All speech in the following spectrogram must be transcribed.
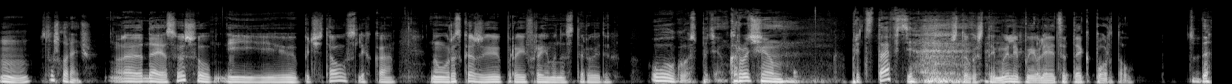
Mm. Слышал раньше? Э, да, я слышал и почитал слегка. Ну, расскажи про ифреймы на стероидах. О, господи. Короче, представьте... Что в HTML появляется тег-портал. Да.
